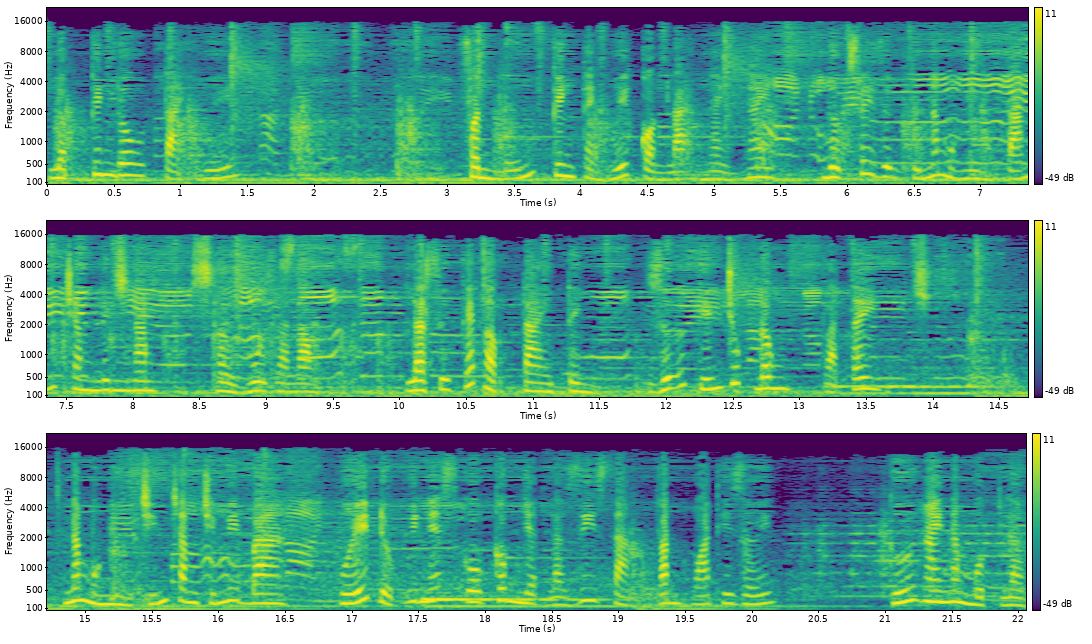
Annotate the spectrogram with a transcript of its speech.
lập kinh đô tại Huế. Phần lớn kinh thành Huế còn lại ngày nay được xây dựng từ năm 1805, thời vua Gia Long, là sự kết hợp tài tình giữa kiến trúc Đông và Tây. Năm 1993, Huế được UNESCO công nhận là di sản văn hóa thế giới. Cứ hai năm một lần,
